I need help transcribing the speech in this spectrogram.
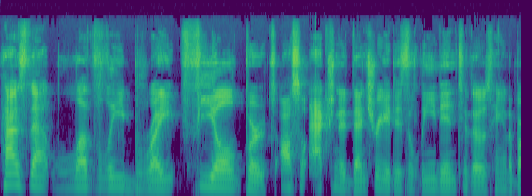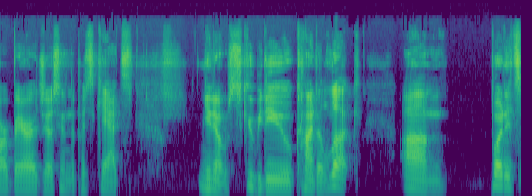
has that lovely bright feel but it's also action adventure it is a lean into those hanna-barbera josie and the pussycats you know scooby-doo kind of look um, but it's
